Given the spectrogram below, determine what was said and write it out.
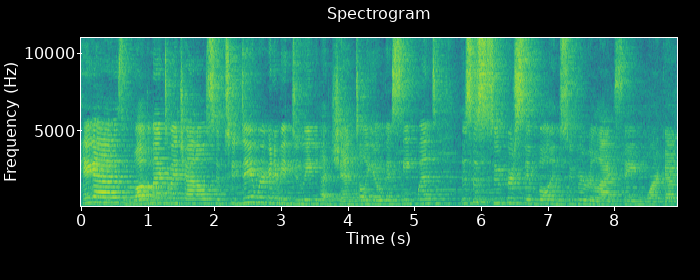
Hey guys, welcome back to my channel. So today we're going to be doing a gentle yoga sequence. This is super simple and super relaxing workout,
